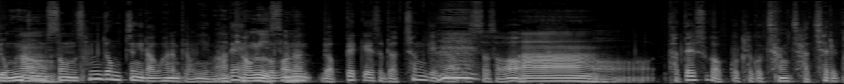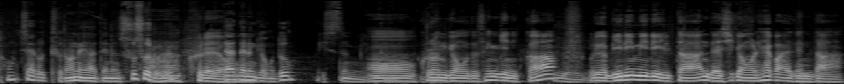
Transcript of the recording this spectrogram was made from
용종성 선종증이라고 하는 병이 있는데 어. 아, 병이 그거는? 몇백 개에서 몇천 개가 있어서 아, 어, 다 뗄 수가 없고 결국 장 자체를 통째로 드러내야 되는 수술을 아, 그래요. 해야 되는 경우도 있습니다. 어, 그런 경우도 생기니까 예, 예. 우리가 미리미리 일단 내시경을 해봐야 된다.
